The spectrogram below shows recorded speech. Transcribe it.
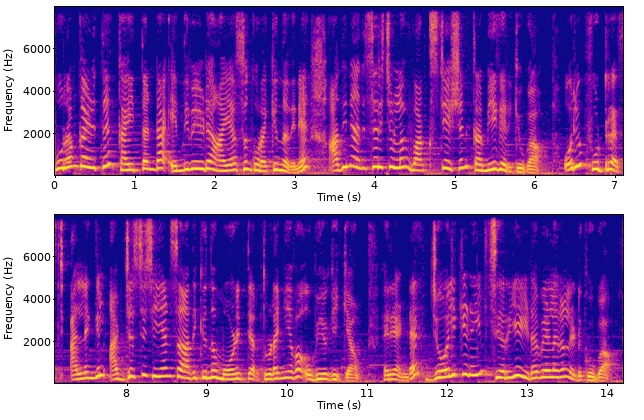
പുറം കഴുത്ത് കൈത്തണ്ട എന്നിവയുടെ ആയാസം കുറയ്ക്കുന്നതിന് അതിനനുസരിച്ചുള്ള വർക്ക് സ്റ്റേഷൻ ക്രമീകരിക്കുക. ഒരു ഫുഡ് റെസ്റ്റ് അല്ലെങ്കിൽ അഡ്ജസ്റ്റ് ചെയ്യാൻ സാധിക്കുന്ന മോണിറ്റർ തുടങ്ങിയവ ഉപയോഗിക്കാം. രണ്ട് ജോലിക്കിടയിൽ ചെറിയ ഇടവേളകൾ എടുക്കുക.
